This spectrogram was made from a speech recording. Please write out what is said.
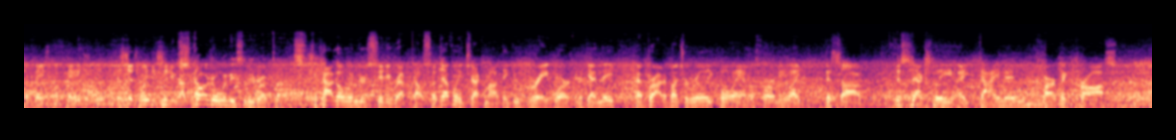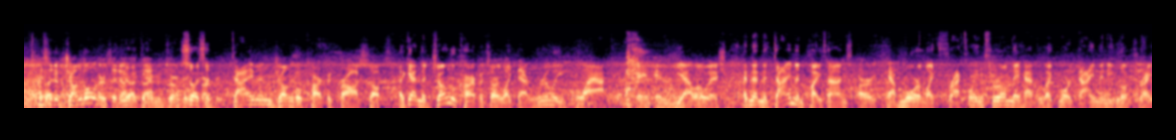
the Facebook page? It's just Windy City Reptiles. Chicago Windy City Reptiles. Chicago Windy City Reptiles. So definitely check them out. They do great work. And again, they have brought a bunch of really cool animals for me, like this. Uh, this is actually a diamond carpet cross. Is it a jungle or is it a Yeah, diamond jungle So it's a diamond jungle carpet cross. So again, the jungle carpets are like that really black and, and yellowish, and then the diamond pythons are have more like freckling through them. They have like more diamondy looks, right?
